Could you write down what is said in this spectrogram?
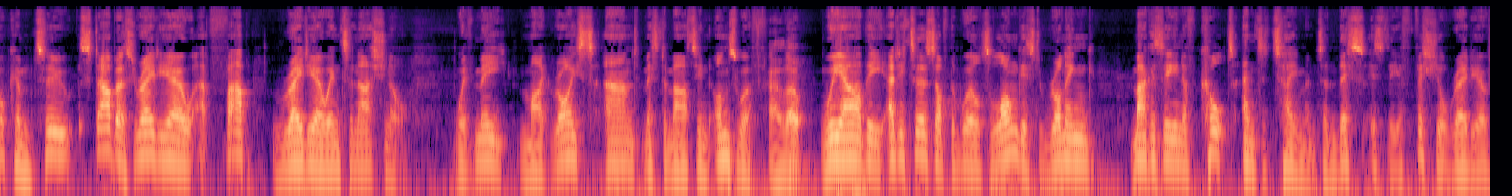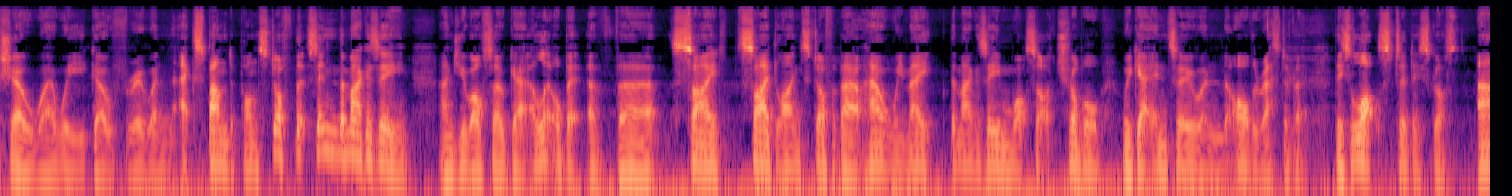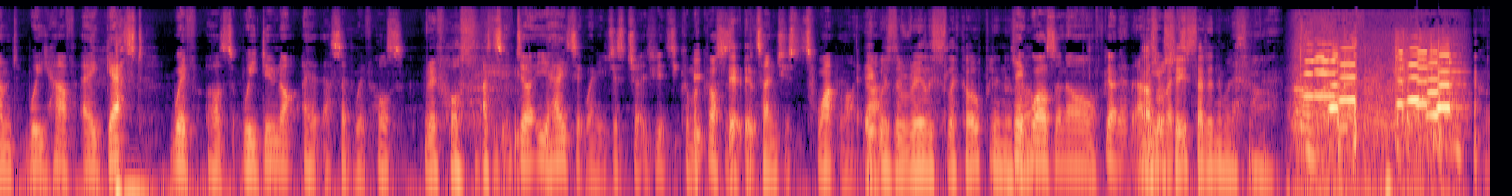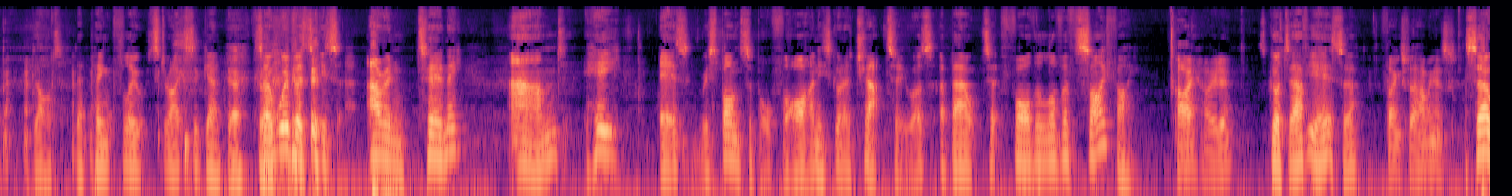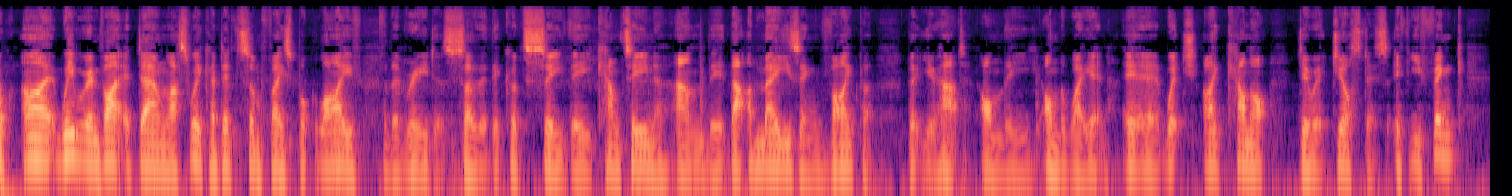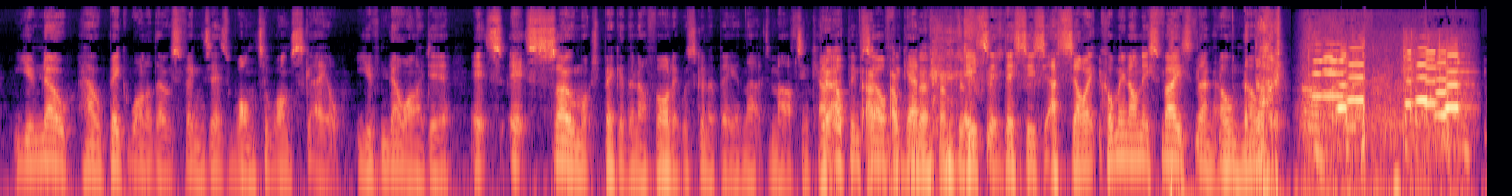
Welcome to Starburst Radio at Fab Radio International with me, Mike Royce, and Mr. Martin Unsworth. Hello. We are the editors of the world's longest running magazine of cult entertainment, and this is the official radio show where we go through and expand upon stuff that's in the magazine. And you also get a little bit of uh, side sideline stuff about how we make the magazine, what sort of trouble we get into, and all the rest of it. There's lots to discuss, and we have a guest with us. We do not. uh, I said with us. With us. I, don't you hate it when you just you come across as a It- it- pretentious twat like that? It was a really slick opening as It well. was and all. I've got it. I That's knew what she said anyway. so. God, the pink flute strikes again. Yeah, so cool. with us is Aaron Tierney, and he is responsible for, and he's going to chat to us about uh, For the Love of Sci-Fi. Hi, how are you doing? It's good to have you here, sir. Thanks for having us. So, uh, we were invited down last week. I did some Facebook Live for the readers so that they could see the cantina and the, that amazing Viper that you had on the on the way in, uh, which I cannot do it justice. If you think you know how big one of those things is, one to one scale, you've no idea. It's it's so much bigger than I thought it was going to be, and that Martin can't Yeah, help himself I- I'm again. I'm just- "This is." I saw it coming on his face. Then, oh no.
